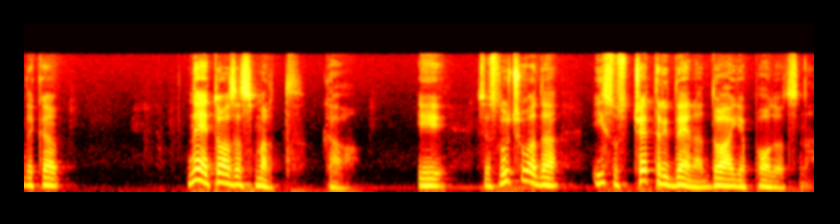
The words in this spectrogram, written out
дека не е тоа за смрт, као. И се случува да Исус четири дена доаѓа подоцна.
